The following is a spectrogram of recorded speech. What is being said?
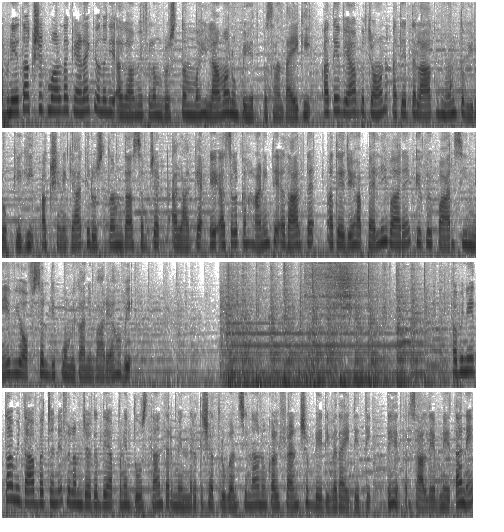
ਅਭਿਨੇਤਾ ਅਕਸ਼ੇ ਕੁਮਾਰ ਦਾ ਕਹਿਣਾ ਹੈ ਕਿ ਉਹਨਾਂ ਦੀ ਆਗਾਮੀ ਫਿਲਮ ਰੁਸਤਮ ਮਹਿਲਾਵਾਂ ਨੂੰ ਬੇहद ਪਸੰਦ ਆਏਗੀ ਅਤੇ ਵਿਆਹ ਬਚਾਉਣ ਅਤੇ ਤਲਾਕ ਹੋਣ ਤੋਂ ਵੀ ਰੋਕੇਗੀ। ਅਕਸ਼ੇ ਨੇ ਕਿਹਾ ਕਿ ਰੁਸਤਮ ਦਾ ਸਬਜੈਕਟ ਅਲੱਗ ਹੈ। ਇਹ ਅਸਲ ਕਹਾਣੀ ਤੇ ਆਧਾਰਿਤ ਹੈ ਅਤੇ ਅਜਿਹਾ ਪਹਿਲੀ ਵਾਰ ਹੈ ਕਿ ਕੋਈ ਪਾਰਸੀ ਨੇਵੀ ਅਫਸਰ ਦੀ ਭੂਮਿਕਾ ਨਿਭਾ ਰਿਹਾ ਹੋਵੇ। ਅਭਿਨੇਤਾ ਅਮਿਤਾਭ ਬੱਚਨ ਨੇ ਫਿਲਮ ਜਗਤ ਦੇ ਆਪਣੇ ਦੋਸਤਾਂ ਧਰਮਿੰਦਰ ਤੇ ਸ਼ਤਰੂਗਨ ਸਿਨਹਾ ਨੂੰ ਕੱਲ ਫਰੈਂਡਸ਼ਿਪ ਡੇ ਦੀ ਵਧਾਈ ਦਿੱਤੀ। 73 ਸਾਲ ਦੇ ਅਭਿਨੇਤਾ ਨੇ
